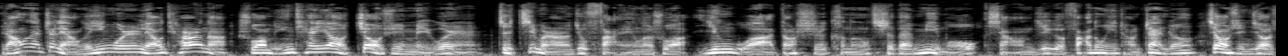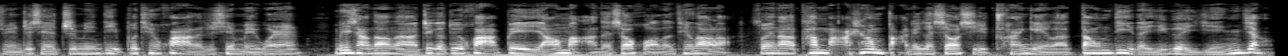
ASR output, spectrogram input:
然后呢，这两个英国人聊天呢，说明天要教训美国人，这基本上就反映了说英国啊，当时可能是在密谋，想这个发动一场战争，教训教训这些殖民地不听话的这些美国人。没想到呢，这个对话被养马的小伙子听到了，所以呢，他马上把这个消息传给了当地的一个银匠，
